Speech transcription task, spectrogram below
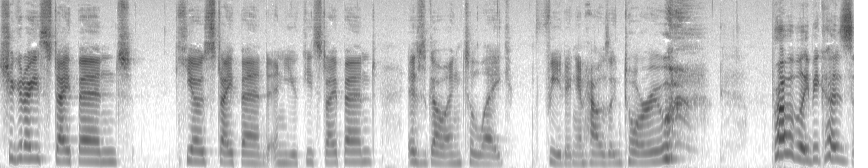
Shigure's stipend, Kyo's stipend, and Yuki's stipend is going to like feeding and housing Toru. Probably because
